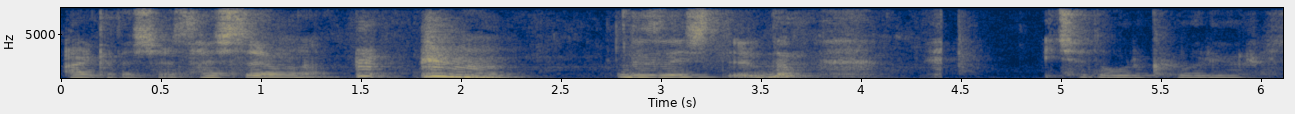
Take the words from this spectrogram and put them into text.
Arkadaşlar saçlarımı düzleştirdim. İçe doğru kıvırıyoruz.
